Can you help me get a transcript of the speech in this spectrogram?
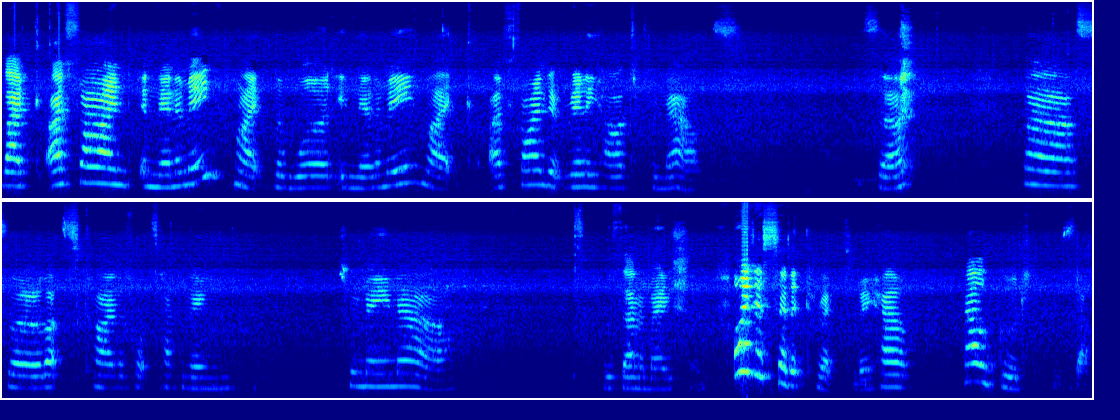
like I find anemone, like the word anemone, like I find it really hard to pronounce. So, uh, so that's kind of what's happening to me now with animation. Oh, I just said it correctly. How, how good is that?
